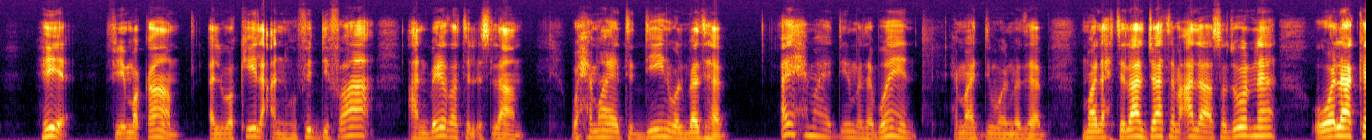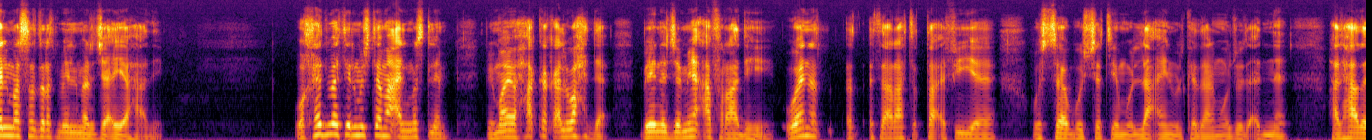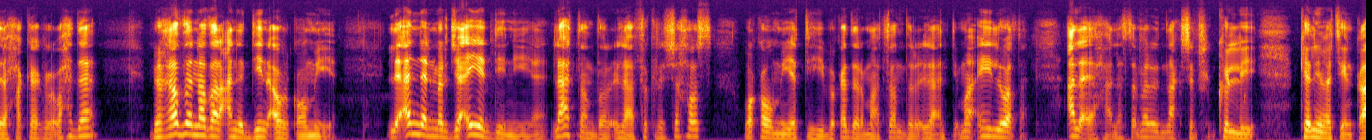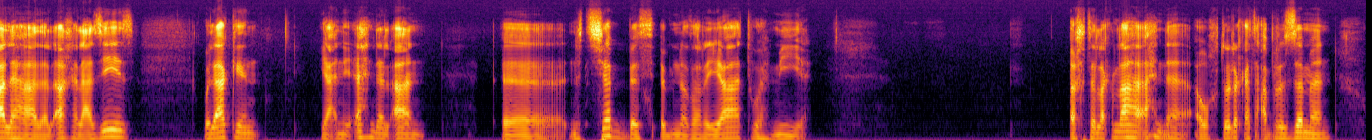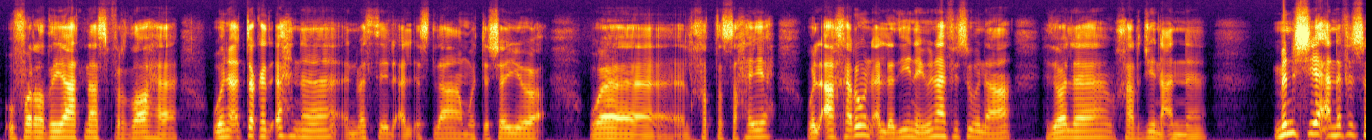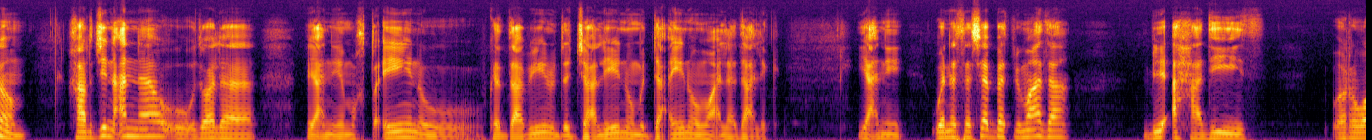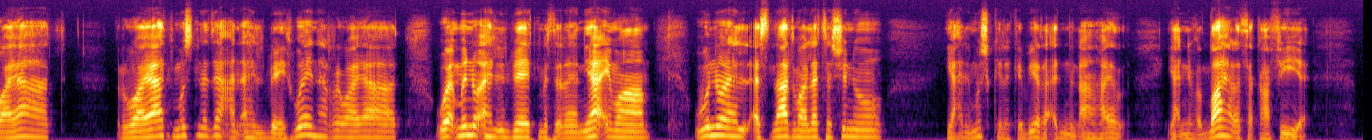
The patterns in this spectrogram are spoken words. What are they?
هي في مقام الوكيل عنه في الدفاع عن بيضة الإسلام وحماية الدين والمذهب. أي حماية الدين والمذهب؟ وين حماية الدين والمذهب؟ ما الاحتلال جاتم على صدورنا ولا كلمة صدرت من المرجعية هذه. وخدمة المجتمع المسلم بما يحقق الوحدة بين جميع أفراده. وين الإثارات الطائفية والسب والشتم واللعن والكذا الموجود عندنا؟ هل هذا يحقق الوحدة؟ بغض النظر عن الدين أو القومية. لأن المرجعية الدينية لا تنظر إلى فكر الشخص وقوميته بقدر ما تنظر إلى انتمائه للوطن. على أي حال هسه نناقش في كل كلمة قالها هذا الأخ العزيز ولكن يعني إحنا الآن آه، نتشبث بنظريات وهمية. اختلقناها إحنا أو اختلقت عبر الزمن وفرضيات ناس فرضاها ونعتقد إحنا نمثل الإسلام والتشيع والخط الصحيح والآخرون الذين ينافسونا هذولا خارجين عنا. من الشيعة نفسهم خارجين عنا وذولا يعني مخطئين وكذابين ودجالين ومدعين وما إلى ذلك. يعني ونتشبث بماذا؟ بأحاديث وروايات. روايات مسندة عن أهل البيت. وين هالروايات؟ ومنو أهل البيت؟ مثلا يا إمام. وإنه الأسناد مالتها شنو؟ يعني مشكلة كبيرة عندنا الآن. هاي يعني في الظاهرة الثقافية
